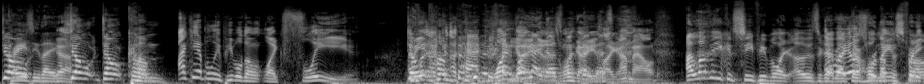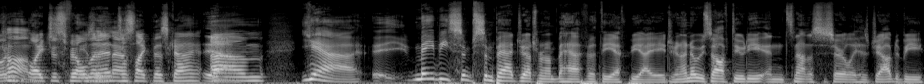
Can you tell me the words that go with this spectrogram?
don't Crazy legs. don't don't come. I can't believe people don't like flee. Don't I mean, come I- I- packing. One guy, guy does. does, One one guy guy is does. like, I'm out. I love that you can see people like, oh, there's a guy Everybody back there else holding up remains his pretty phone, calm. like just filming He's it, like, "No." just like this guy. Yeah. Um, yeah, uh, maybe some some bad judgment on behalf of the FBI agent. I know he's off duty, and it's not necessarily his job to be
